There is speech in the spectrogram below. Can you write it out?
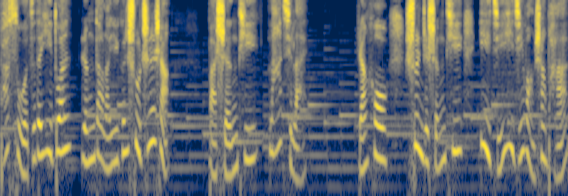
把锁子的一端扔到了一根树枝上，把绳梯拉起来。然后顺着绳梯一级一级往上爬，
